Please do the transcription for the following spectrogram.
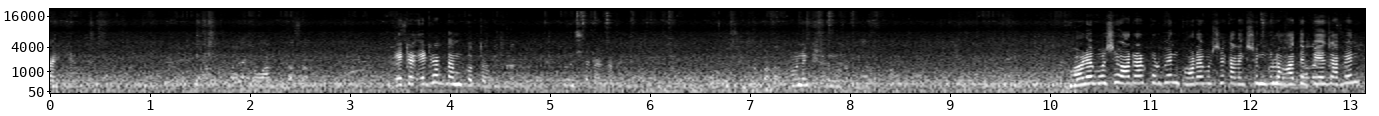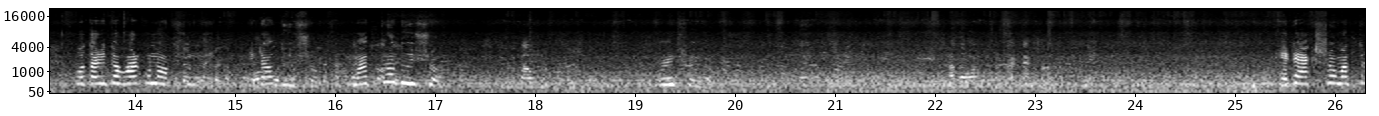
দেখেন। এটা, এটার দাম কত? দুশো টাকা। অনেক সুন্দর। ঘরে বসে অর্ডার করবেন, ঘরে বসে কালেকশনগুলো হাতে পেয়ে যাবেন, প্রতারিত হওয়ার কোনো অপশন নাই। এটাও দুইশো, মাত্র দুইশো। অনেক সুন্দর। এটা একশো মাত্র।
